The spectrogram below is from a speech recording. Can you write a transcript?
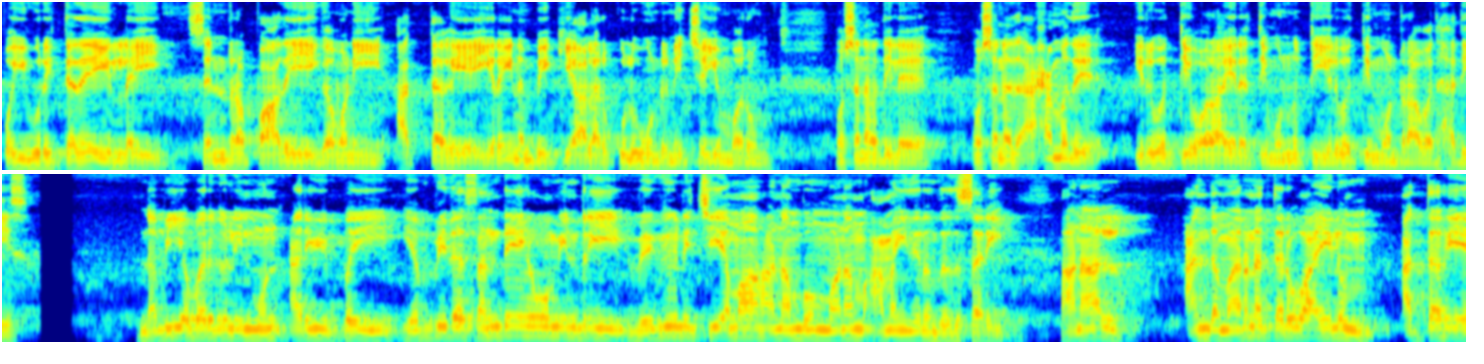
பொய் உரைத்ததே இல்லை. சென்ற பாதையை கவனி அத்தகைய இறை நம்பிக்கையாளர் குழு ஒன்று நிச்சயம் வரும். முசனதிலே முசனத் அகமது இருபத்தி ஓராயிரத்தி முந்நூற்றி எழுபத்தி மூன்றாவது ஹதீஸ். நபி அவர்களின் முன் அறிவிப்பை எவ்வித சந்தேகமும் இன்றி வெகு நிச்சயமாக நம்பும் மனம் அமைந்திருந்தது சரி. ஆனால் அந்த மரண தருவாயிலும் அத்தகைய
